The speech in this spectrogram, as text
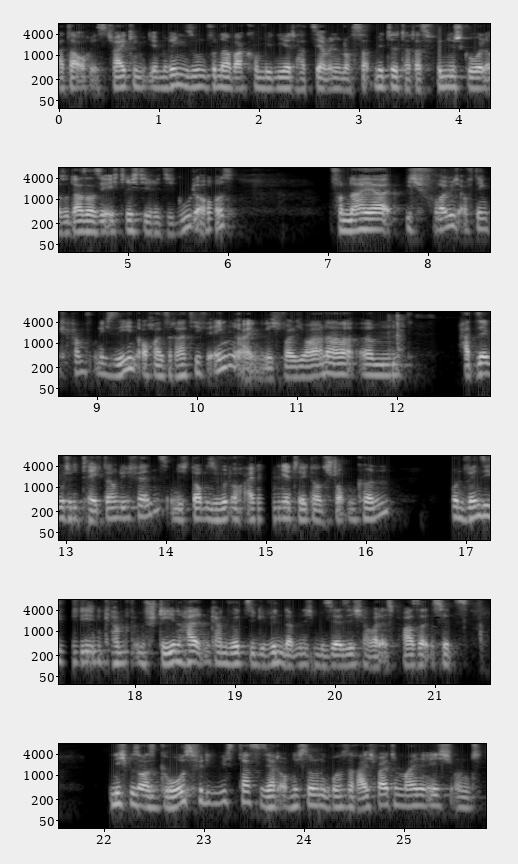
Hat da auch ihr Striking mit ihrem Ring so wunderbar kombiniert, hat sie am Ende noch submitted, hat das Finish geholt, also da sah sie echt richtig, richtig gut aus. Von daher, ich freue mich auf den Kampf und ich sehe ihn auch als relativ eng eigentlich, weil Joanna ähm, hat sehr gute Takedown-Defense und ich glaube, sie wird auch einige Takedowns stoppen können. Und wenn sie den Kampf im Stehen halten kann, wird sie gewinnen. Da bin ich mir sehr sicher, weil Espasa ist jetzt nicht besonders groß für die Gewichtstaste. Sie hat auch nicht so eine große Reichweite, meine ich. Und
